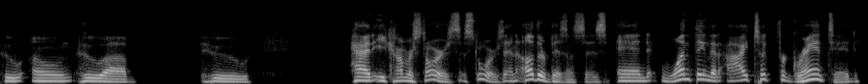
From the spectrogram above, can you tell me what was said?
who own who uh who had e-commerce stores stores and other businesses. And one thing that I took for granted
